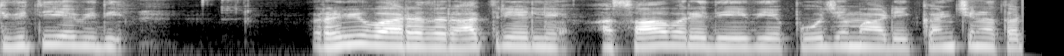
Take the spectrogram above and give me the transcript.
ದ್ವಿತೀಯ ವಿಧಿ. ರವಿವಾರದ ರಾತ್ರಿಯಲ್ಲಿ ಅಸಾವರಿ ದೇವಿಯ ಪೂಜೆ ಮಾಡಿ ಕಂಚಿನ ತಟ್ಟೆ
